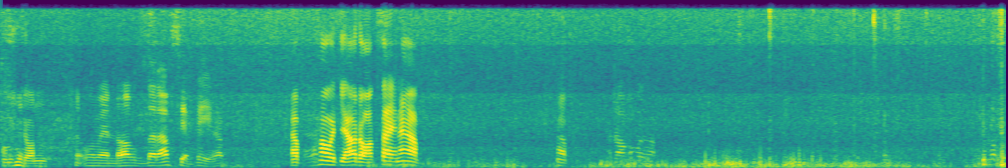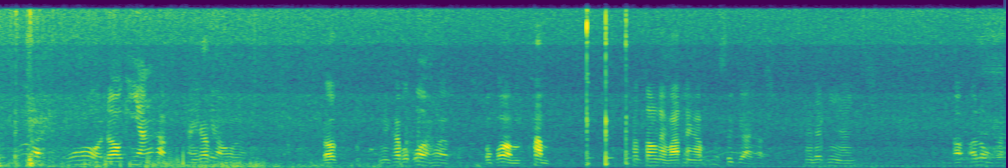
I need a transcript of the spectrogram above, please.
ผมจนโมแมนน้องได้รับเสียงเปครับ ครับเฮาจะเอาดอกใส่นะครับดอกเข้ามือครับโอ้ดอกอีหยังครับให้ครับพี่น้องเลยดอกนี่ ครับอบอ้อมครับผมอ้อมทำทำต้องในวัดนะครับสุดยอดครับไม่ได้พี่ไงเอาเอาลงครับ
